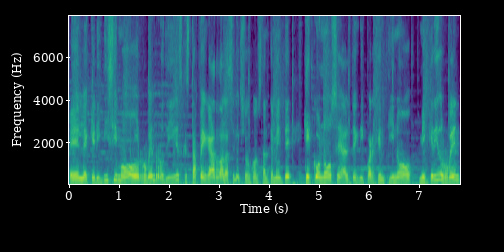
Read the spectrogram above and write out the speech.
El queridísimo Rubén Rodríguez, que está pegado a la selección constantemente, que conoce al técnico argentino. Mi querido Rubén,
